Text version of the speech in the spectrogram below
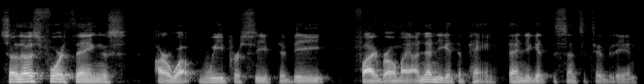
So those four things are what we perceive to be fibromyalgia. And then you get the pain. Then you get the sensitivity. And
